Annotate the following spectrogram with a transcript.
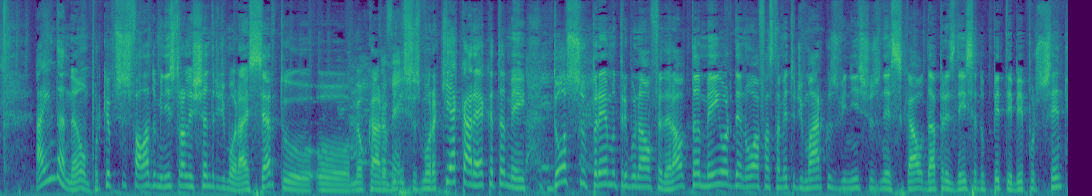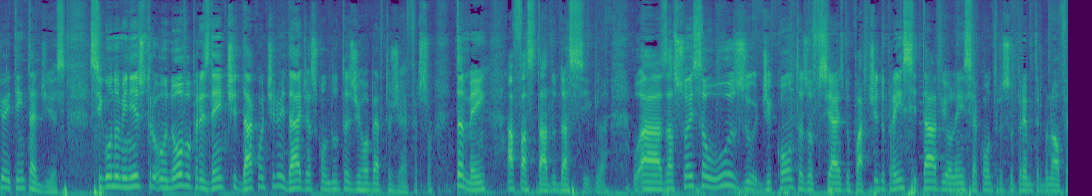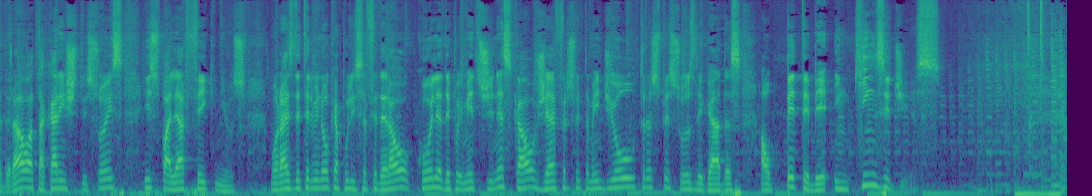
Ainda não, porque eu preciso falar do ministro Alexandre de Moraes, certo, o, meu caro Também. Vinícius Moura, que é careca também, do Supremo Tribunal Federal, também ordenou o afastamento de Marcos Vinícius Nescau da presidência do PTB por 180 dias. Segundo o ministro, o novo presidente dá continuidade às condutas de Roberto Jefferson, também afastado da sigla. As ações são o uso de contas oficiais do partido para incitar a violência contra o Supremo Tribunal Federal, atacar instituições e espalhar fake news. Moraes determinou que a Polícia Federal colha depoimentos de Nescau, Jefferson e também de outras pessoas ligadas ao PTB em 15 dias.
